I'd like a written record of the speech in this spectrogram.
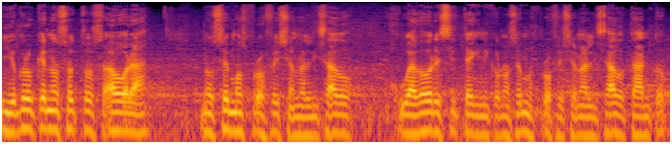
Y yo creo que nosotros ahora nos hemos profesionalizado, jugadores y técnicos, nos hemos profesionalizado tanto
